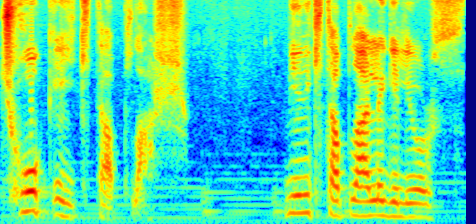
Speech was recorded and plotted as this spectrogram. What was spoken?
Çok iyi kitaplar. Yeni kitaplarla geliyoruz.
